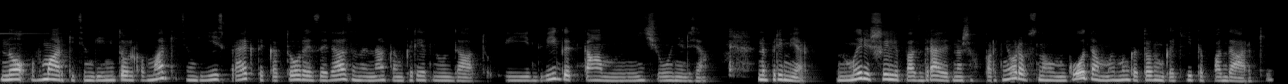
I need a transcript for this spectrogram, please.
Но в маркетинге, не только в маркетинге, есть проекты, которые завязаны на конкретную дату, и двигать там ничего нельзя. Например, мы решили поздравить наших партнеров с Новым годом, и мы готовим какие-то подарки.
